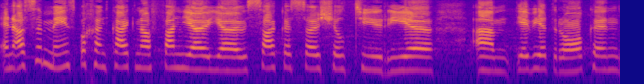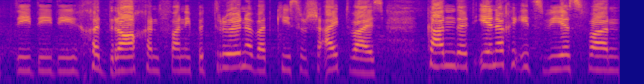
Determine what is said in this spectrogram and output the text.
En as 'n mens begin kyk na van jou jou psychosocial teorieë, um jy weet rakend die die die gedrag en van die patrone wat kiesers uitwys, kan dit enige iets wees van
